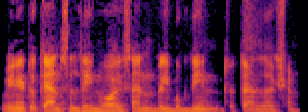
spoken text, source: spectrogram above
We need to cancel the invoice and rebook the transaction.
